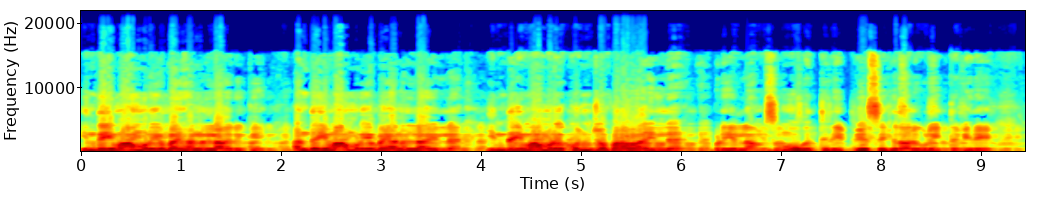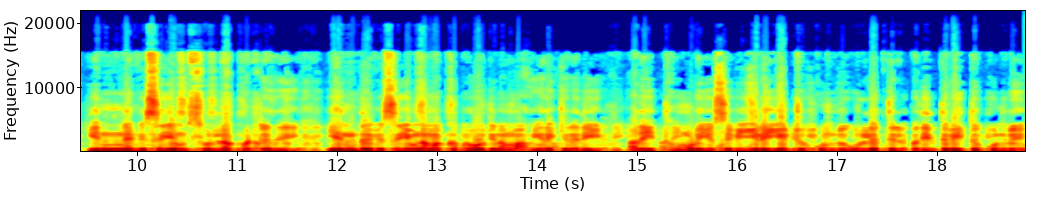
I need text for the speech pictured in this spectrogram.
இந்த இமாமுடைய பயான் நல்லா இருக்கு. அந்த இமாமுடைய பயான் நல்லா இல்ல. இந்த இமாமுடைய கொஞ்சம் பரவாயில்லை. இப்படி எல்லாம் சமூகத்திலே பேசுகிறார்களே தவிர. என்ன விஷயம் சொல்லப்பட்டது? எந்த விஷயம் நமக்கு புரோஜனமாக இருக்கிறது? அதை தம்முடைய செவியிலே ஏற்றுக்கொண்டு உள்ளத்தில் பதித்து வைத்துக் கொண்டு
